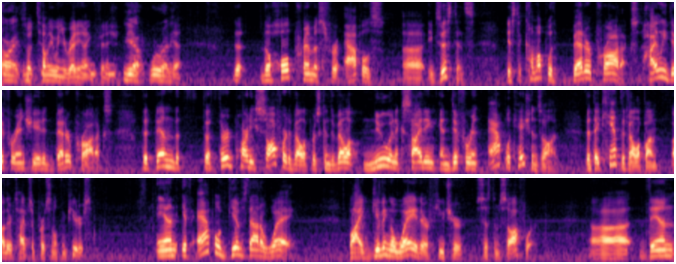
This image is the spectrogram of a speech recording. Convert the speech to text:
All right. So tell me when you're ready and I can finish. Yeah, we're ready. Yeah. The, the whole premise for Apple's uh, existence is to come up with better products, highly differentiated, better products, that then the, the third-party software developers can develop new and exciting and different applications on that they can't develop on other types of personal computers. And if Apple gives that away by giving away their future system software, uh, then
